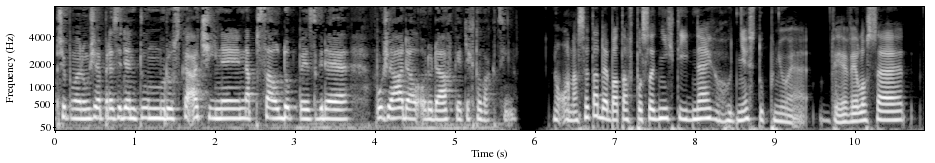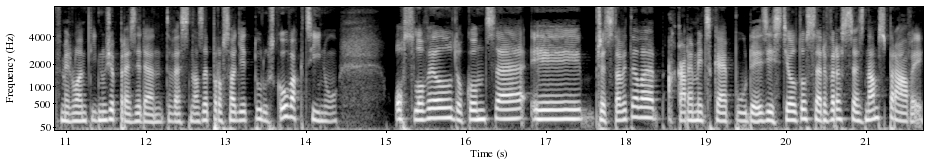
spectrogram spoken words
Připomenu, že prezidentům Ruska a Číny napsal dopis, kde požádal o dodávky těchto vakcín. No ona se ta debata v posledních týdnech hodně stupňuje. Vyjevilo se v minulém týdnu, že prezident ve snaze prosadit tu ruskou vakcínu oslovil dokonce i představitele akademické půdy, zjistil to server Seznam zprávy.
